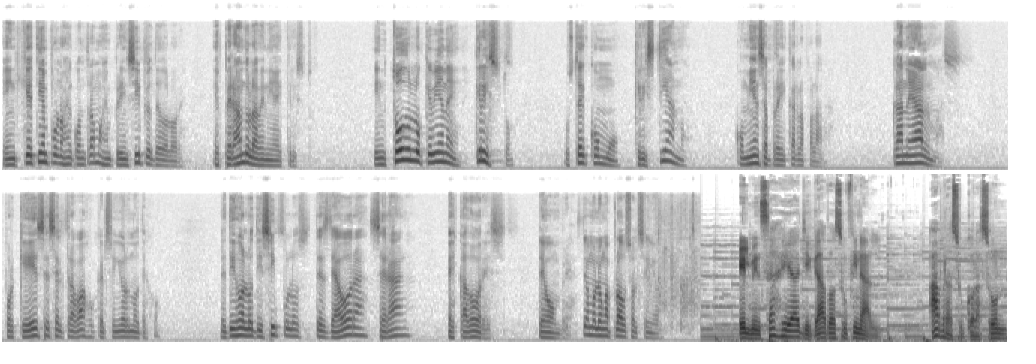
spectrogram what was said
¿En qué tiempo nos encontramos? En principios de dolores, esperando la venida de Cristo. En todo lo que viene Cristo, usted como cristiano comienza a predicar la palabra. Gane almas, porque ese es el trabajo que el Señor nos dejó. Les dijo a los discípulos, desde ahora serán pescadores de hombres. Démosle un aplauso al Señor. El mensaje ha llegado a su final. Abra su corazón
